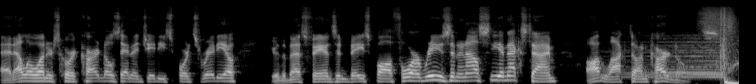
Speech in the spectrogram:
at LO underscore Cardinals and at JD Sports Radio. You're the best fans in baseball for a reason, and I'll see you next time on Locked On Cardinals.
